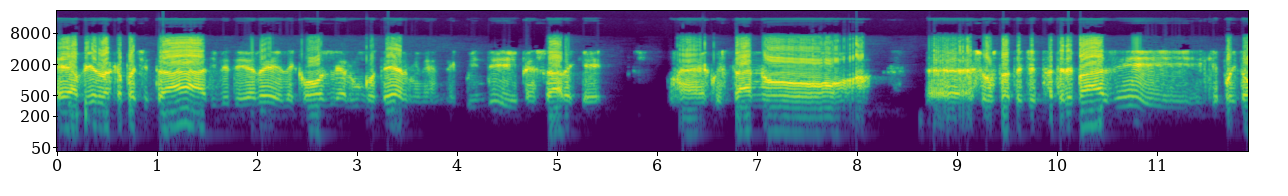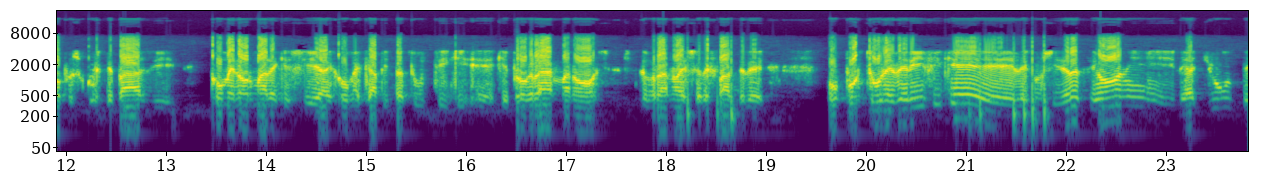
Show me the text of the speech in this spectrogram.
è avere la capacità di vedere le cose a lungo termine e quindi pensare che eh, quest'anno eh, sono state gettate le basi, che poi dopo su queste basi, come è normale che sia e come capita a tutti che, eh, che programmano, dovranno essere fatte le opportune verifiche, le considerazioni, le aggiunte,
